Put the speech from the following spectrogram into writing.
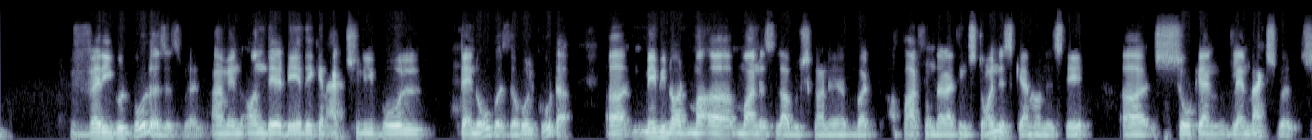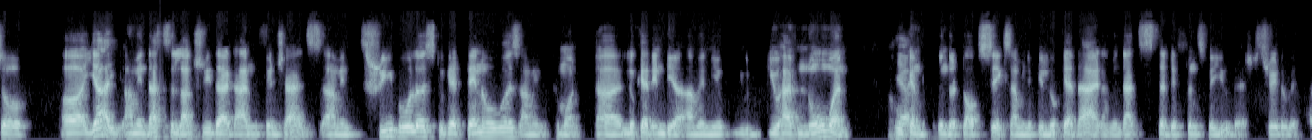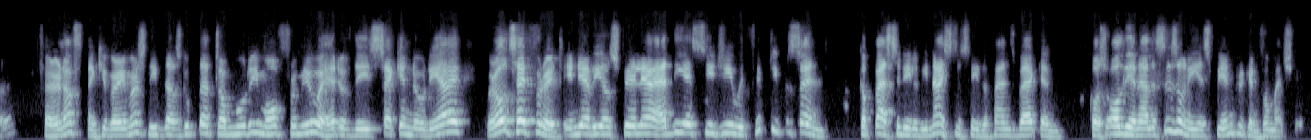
very good bowlers as well. I mean, on their day, they can actually bowl 10 overs, the whole quota. Uh, maybe not Ma- uh, Marnus Labuschagne, but apart from that, I think Stoinis can on his day. Uh, so can Glenn Maxwell. So, uh, yeah, I mean, that's the luxury that Aaron Finch has. I mean, three bowlers to get 10 overs. I mean, come on, uh, look at India. I mean, you, you, you have no one who yeah. can in the top six. I mean, if you look at that, I mean, that's the difference for you there straight away. Fair enough. Thank you very much. Deep Dasgupta, Tom Moody, more from you ahead of the second ODI. We're all set for it. India v Australia at the SCG with 50% capacity. It'll be nice to see the fans back. And of course, all the analysis on ESPN Cricinfo Matchday.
